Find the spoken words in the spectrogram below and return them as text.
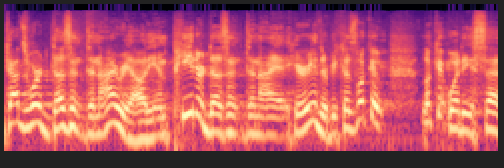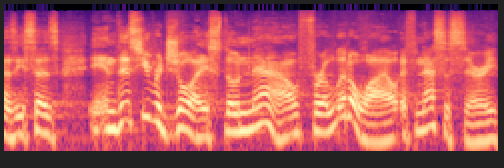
God's word doesn't deny reality, and Peter doesn't deny it here either, because look at, look at what he says. He says, In this you rejoice, though now, for a little while, if necessary,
